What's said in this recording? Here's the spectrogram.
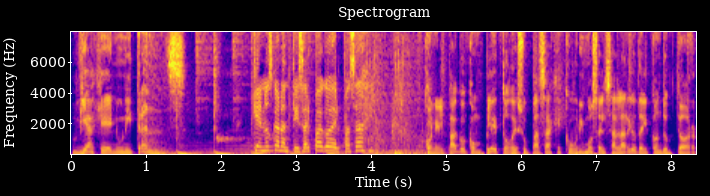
Viaje en Unitrans. ¿Qué nos garantiza el pago del pasaje? Con el pago completo de su pasaje cubrimos el salario del conductor,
